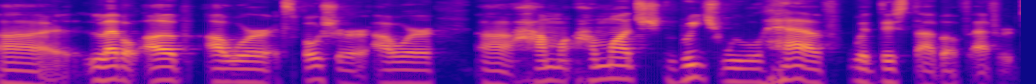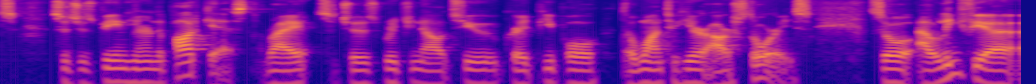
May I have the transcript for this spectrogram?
uh, level up our exposure our uh, how, how much reach we will have with this type of efforts, such as being here in the podcast, right? Such as reaching out to great people that want to hear our stories. So Alifia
